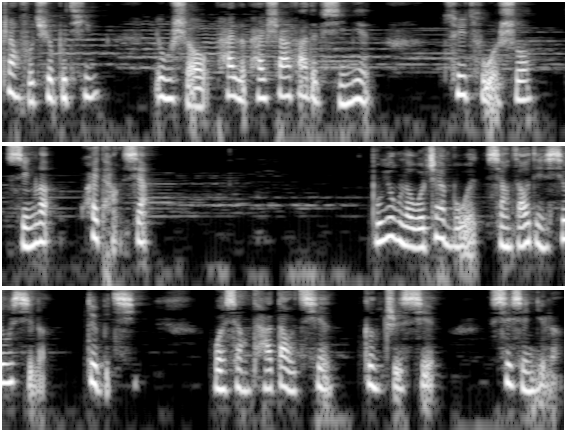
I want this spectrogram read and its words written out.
丈夫却不听，用手拍了拍沙发的皮面，催促我说：“行了，快躺下。”不用了，我站不稳，想早点休息了。对不起，我向他道歉，更致谢。谢谢你了。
